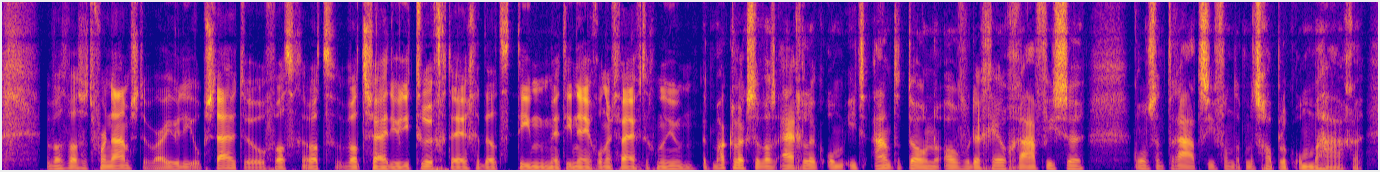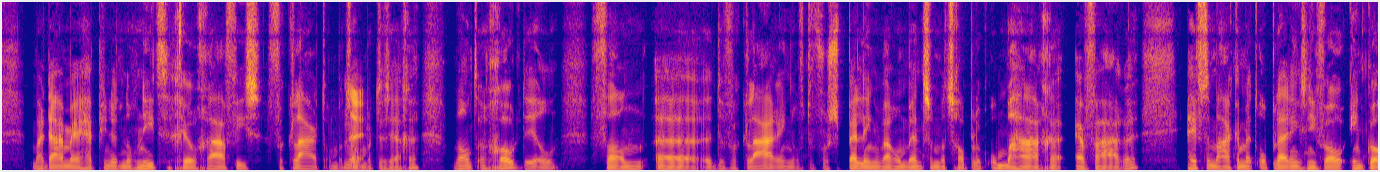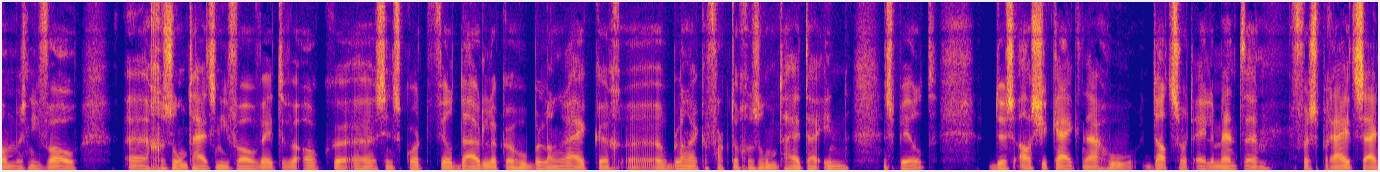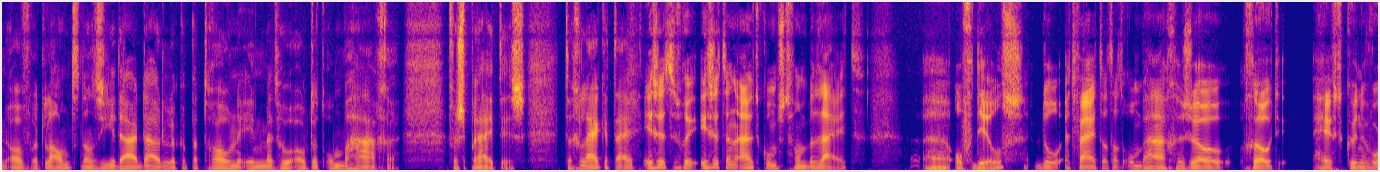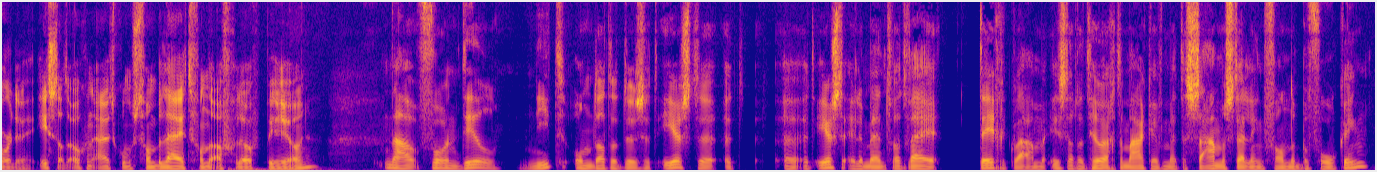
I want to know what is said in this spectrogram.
Wat was het voornaamste waar jullie op stuiten? Of wat, wat, wat zeiden jullie terug tegen dat team met die 950 miljoen? Het makkelijkste was eigenlijk om iets aan te tonen over de geografische concentratie van dat maatschappelijk onbehagen. Maar daarmee heb je het nog niet geografisch verklaard, om het Nee. zo maar te zeggen. Want een groot deel van eh, de verklaring of de voorspelling waarom mensen maatschappelijk onbehagen ervaren, heeft te maken met opleidingsniveau, inkomensniveau. Eh, gezondheidsniveau weten we ook eh, eh, sinds kort veel duidelijker hoe belangrijke, eh, hoe belangrijke factor gezondheid daarin speelt. Dus als je kijkt naar hoe dat soort elementen verspreid zijn over het land, dan zie je daar duidelijke patronen in met hoe ook dat onbehagen verspreid is. Tegelijkertijd, Is het, sorry, is het een uitkomst van beleid? Of deels? Ik bedoel, het feit dat dat onbehagen zo groot heeft kunnen worden, is dat ook een uitkomst van beleid van de afgelopen periode? Nou voor een deel niet, omdat het dus het eerste, het, eh, het eerste element wat wij tegenkwamen, is dat het heel erg te maken heeft met de samenstelling van de bevolking.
